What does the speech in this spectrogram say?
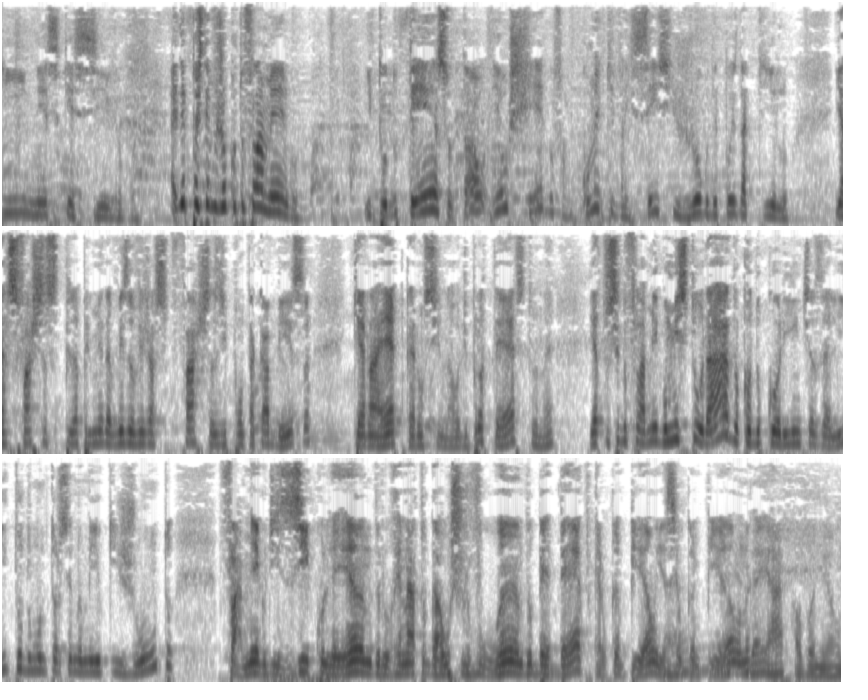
inesquecível. Aí depois teve o jogo contra o Flamengo. E tudo tenso e tal. E eu chego e falo, como é que vai ser esse jogo depois daquilo? E as faixas, pela primeira vez eu vejo as faixas de ponta cabeça, que na época era um sinal de protesto, né? E a torcida do Flamengo misturado com a do Corinthians ali, todo mundo torcendo meio que junto. Flamengo de Zico, Leandro, Renato Gaúcho voando, o Bebeto, que era o campeão, ia ser o campeão, né? Ganhar a Copa União.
